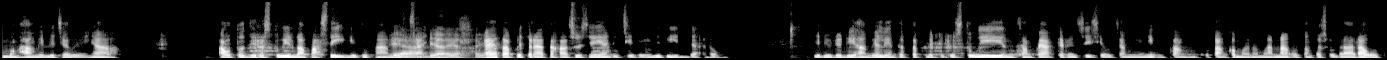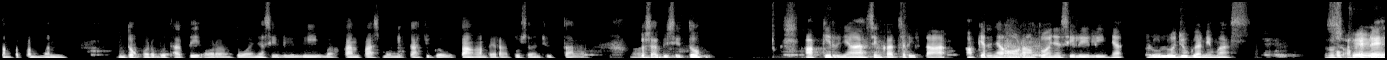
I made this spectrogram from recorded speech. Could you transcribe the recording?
menghamili ceweknya auto direstuin lah pasti gitu kan ya, biasanya. Ya, ya, ya. Eh tapi ternyata kasusnya yang di Chile ini tidak dong. Jadi udah dihamilin tetap udah direstuin sampai akhirnya si Xiao Chang ini utang utang ke mana-mana, utang ke saudara, utang ke temen untuk merebut hati orang tuanya si Lili. Bahkan pas mau nikah juga utang sampai ratusan juta. Terus habis itu akhirnya singkat cerita, akhirnya orang tuanya si Lilinya lulu juga nih mas. Terus oke okay. okay deh,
